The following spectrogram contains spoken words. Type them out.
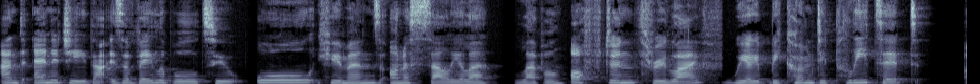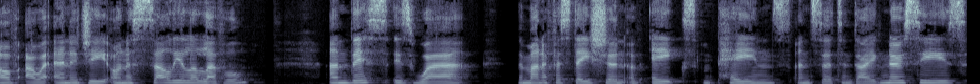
and energy that is available to all humans on a cellular level. Often through life, we become depleted of our energy on a cellular level. And this is where the manifestation of aches and pains and certain diagnoses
